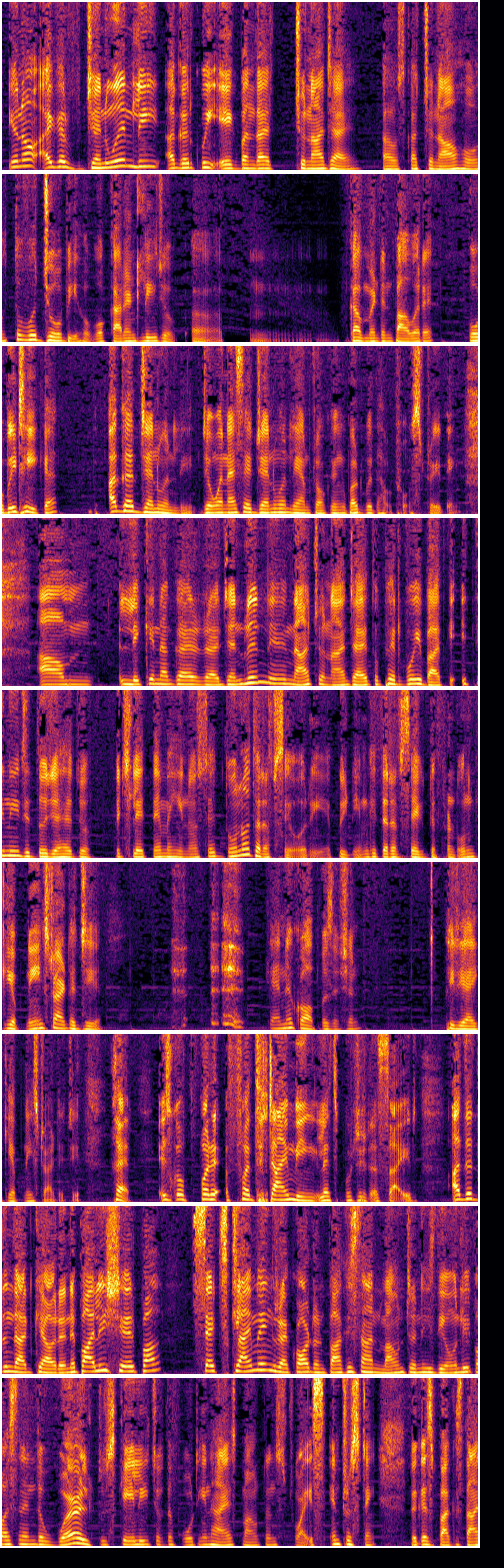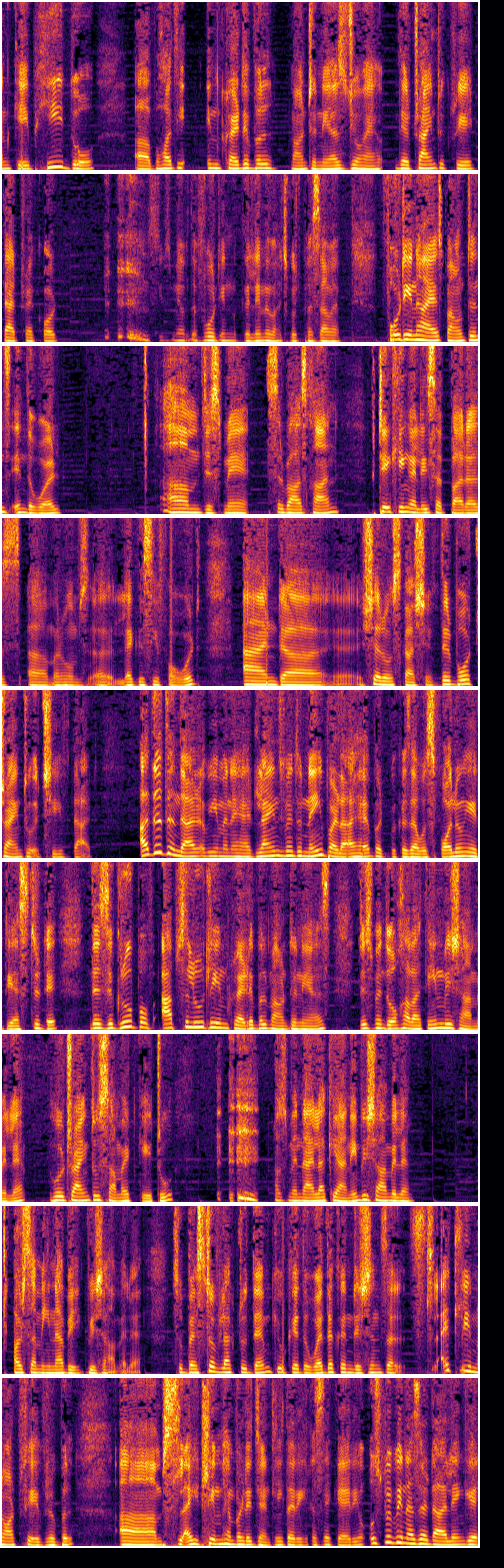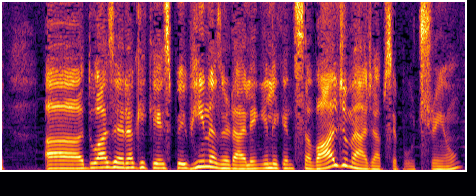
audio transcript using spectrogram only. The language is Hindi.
you know अगर जेनुइनली अगर कोई एक बंदा चुना जाए uh, उसका चुनाव हो तो वो जो भी हो वो करंटली जो गवर्नमेंट इन पावर है वो भी ठीक है। अगर जेनुअनली जो वन ऐसे genuinely I am talking about without host trading लेकिन अगर जेनुअनली ना चुना जाए तो फिर वही बात कि इतनी जिद्दोजहद जो पिछले इतने महीनों से दोनों तरफ़ से हो रही है। पीडीएम की तरफ़ से एक डिफरेंट उनकी अपनी स्ट्रैटेजी है। कहने को ऑपोजिशन पीडीआई की अपनी स्ट्रैटेजी खैर, इसको for the time being let's put it aside other than that क्या हो रहा है? Nepali Sherpa sets climbing record on Pakistan mountain. He's the only person in the world to scale each of the 14 highest mountains twice. Interesting, because Pakistan के भी दो बहुत ही incredible mountaineers जो हैं they're trying to create that record. Excuse me, of the 14 गले में कुछ फंसा हुआ है 14 highest mountains in the world. Um, जिसमें सरबाज Khan taking Ali Satpara's uh, marhum's uh, legacy forward and uh, Sharoz Kashif. They're both trying to achieve that. Other than that अभी मैंने हेडलाइंस में तो नहीं पढ़ा है but because I was following it yesterday there is a group of absolutely incredible mountaineers जिसमें दो खातन भी शामिल हैं who trying to summit K two उसमें नायला कियानी भी शामिल है और समीना बेग भी शामिल है. So best of luck to them क्योंकि the weather condition are slightly not favourable slightly मैं बड़े जेंटल तरीके से कह रही हूँ. उस पर भी नज़र डालेंगे. Uh, दुआ जहरा के केस पे भी नज़र डालेंगे लेकिन सवाल जो मैं आज आपसे पूछ रही हूँ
